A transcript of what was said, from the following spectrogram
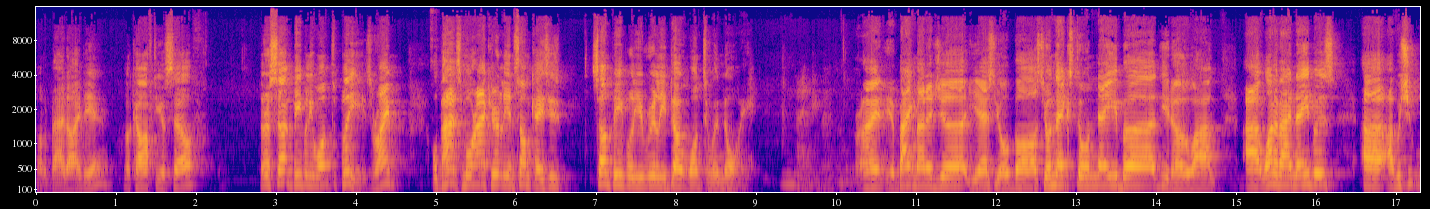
Not a bad idea. Look after yourself. There are certain people you want to please, right? Or perhaps more accurately, in some cases, some people you really don't want to annoy. Right? Your bank manager, yes, your boss, your next door neighbor, you know, uh, uh, one of our neighbors, uh, we, should,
